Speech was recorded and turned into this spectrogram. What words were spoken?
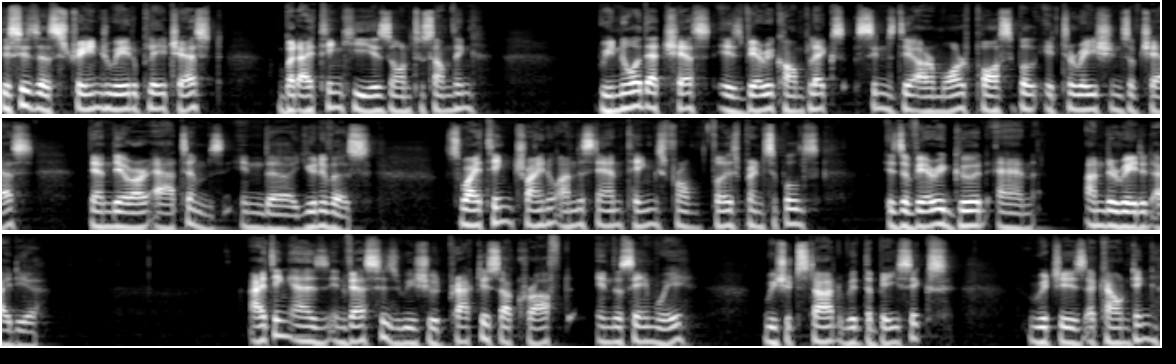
this is a strange way to play chess, but I think he is onto something. We know that chess is very complex since there are more possible iterations of chess than there are atoms in the universe. So I think trying to understand things from first principles is a very good and underrated idea. I think as investors, we should practice our craft in the same way. We should start with the basics, which is accounting,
